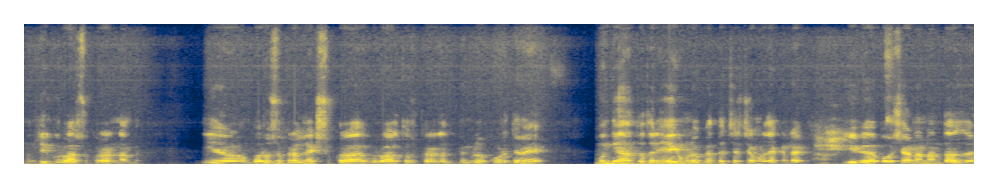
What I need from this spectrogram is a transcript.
ಮುಂದಿನ ಗುರುವಾರ ಶುಕ್ರವಾರ ನಮ್ಮ ಈ ಬರೋ ಶುಕ್ರ ನೆಕ್ಸ್ಟ್ ಶುಕ್ರ ಗುರುವಾರ ಶುಕ್ರ ಬೆಂಗಳೂರು ಕೂಡ್ತೇವೆ. ಮುಂದಿನ ಹಂತದಲ್ಲಿ ಹೇಗೆ ಮಾಡ್ಬೇಕಂತ ಚರ್ಚೆ ಮಾಡಿದೆ. ಯಾಕಂದ್ರೆ ಈಗ ಬಹುಶಃ ನನ್ನ ಅಂದಾಜು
